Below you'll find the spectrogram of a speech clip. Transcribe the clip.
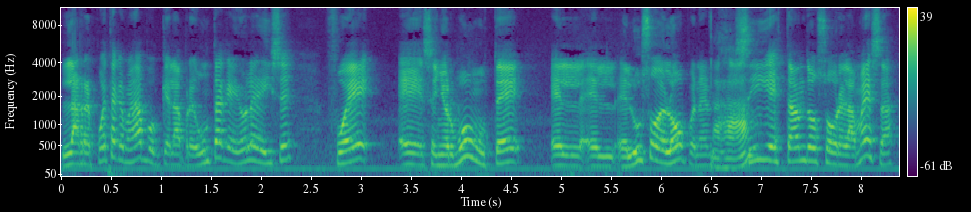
la respuesta que me da, porque la pregunta que yo le hice fue, eh, señor Boone, usted, el, el- el uso del opener Ajá. sigue estando sobre la mesa.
